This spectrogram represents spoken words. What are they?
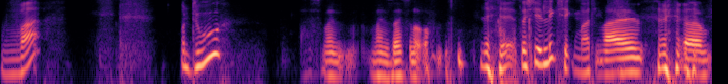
Was? Und du? Ich meine, meine Seite noch offen. Soll ich dir den Link schicken, Martin? Nein, ähm,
